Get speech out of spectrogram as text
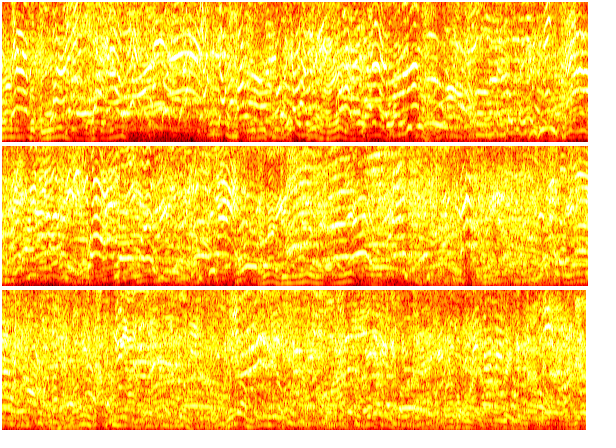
งานสตรีมไม่ขายน่าจะมีอยู่เนี่ยอันนี้ เรามีซักคนไม่ได้ไม่ยอมไม่ยอม มันเขาพูดอะไรอะให้ขึ้นได้ไม่ได้เดียว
